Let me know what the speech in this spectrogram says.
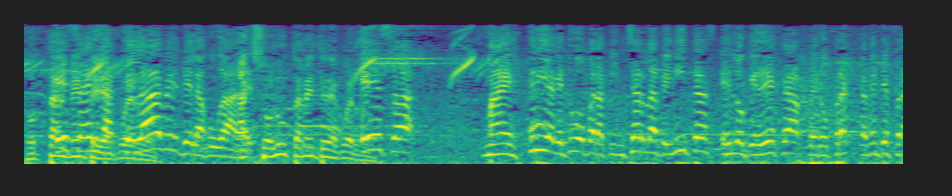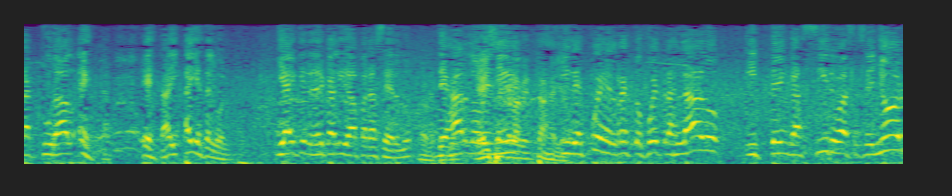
Totalmente Esa es de la acuerdo. clave de la jugada. Absolutamente de acuerdo. Esa maestría que tuvo para pinchar las penitas es lo que deja, pero prácticamente fracturado. Esta, esta, ahí, ahí está el gol. Y hay que tener calidad para hacerlo, Claro, dejarlo venir, la ventaja ya. y después el resto fue traslado y tenga sirva ese señor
